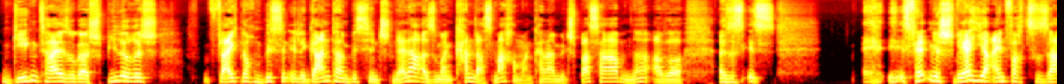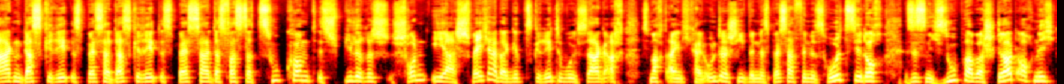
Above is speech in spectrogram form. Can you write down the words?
im Gegenteil, sogar spielerisch vielleicht noch ein bisschen eleganter, ein bisschen schneller. Also, man kann das machen, man kann damit Spaß haben, ne? Aber also, es ist äh, es fällt mir schwer, hier einfach zu sagen, das Gerät ist besser, das Gerät ist besser. Das, was dazukommt, ist spielerisch schon eher schwächer. Da gibt es Geräte, wo ich sage, ach, es macht eigentlich keinen Unterschied. Wenn du es besser findest, holst dir doch. Es ist nicht super, aber stört auch nicht.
